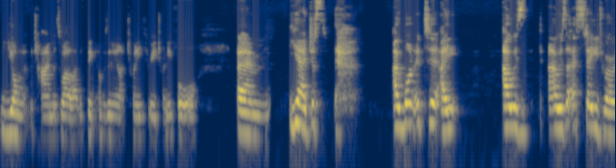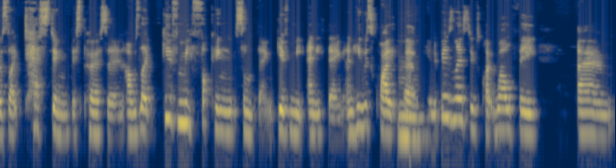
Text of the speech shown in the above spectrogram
young at the time as well. I think I was only like 23, 24. Um yeah, just I wanted to I I was I was at a stage where I was like testing this person. I was like, give me fucking something, give me anything. And he was quite um, mm. um, in a business, he was quite wealthy. Um,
